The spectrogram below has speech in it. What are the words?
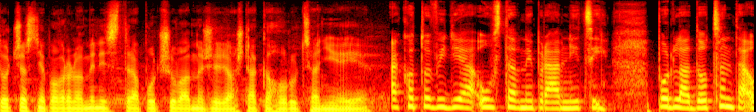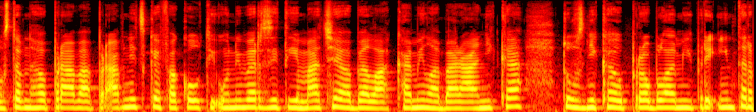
dočasne povereného ministra počúvame, že až taká horúca nie je. Ako to vidia ústavní právnici? Podľa docenta ústavného práva právnickej fakulty Univerzity Mateja Bela Kamila Baránika tu vznikajú problémy pri interpretácii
